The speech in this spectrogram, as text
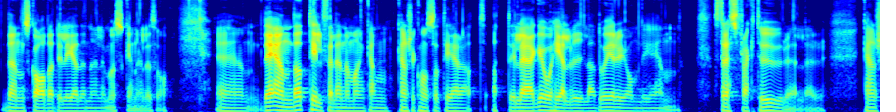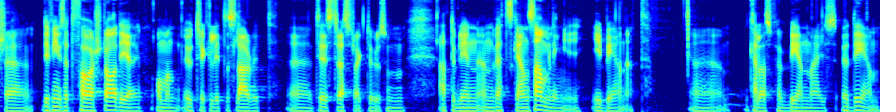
den skadade leden eller muskeln eller så. Eh, det enda tillfället när man kan kanske konstatera att, att det är läge att helvila, då är det ju om det är en stressfraktur eller kanske det finns ett förstadie, om man uttrycker lite slarvigt, eh, till stressfraktur som att det blir en, en vätskeansamling i, i benet. Eh, det kallas för benmärgsödem.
